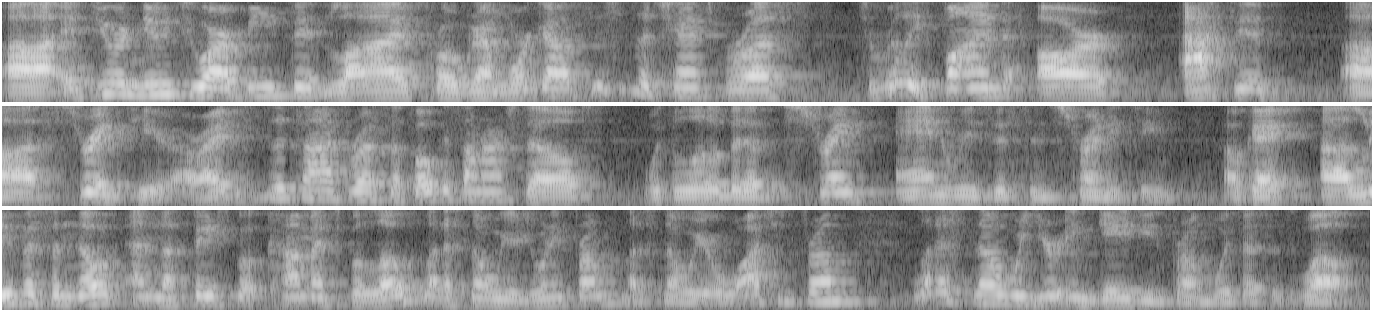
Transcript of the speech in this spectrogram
Uh, if you're new to our BFit Live program workouts, this is a chance for us to really find our active uh, strength here, all right? This is the time for us to focus on ourselves with a little bit of strength and resistance training team, okay? Uh, leave us a note in the Facebook comments below. Let us know where you're joining from. Let us know where you're watching from. Let us know where you're engaging from with us as well,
